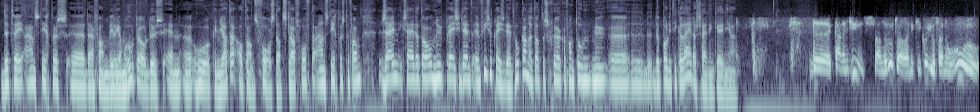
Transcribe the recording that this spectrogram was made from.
De twee aanstichters uh, daarvan, William Ruto dus en uh, Kenyatta... althans volgens dat strafhof de aanstichters ervan... zijn, ik zei dat al, nu president en vicepresident. Hoe kan het dat de schurken van toen nu de, de politieke leiders zijn in Kenia? De Kalenjins van Ruto en de Kikuyu van Uhuru,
